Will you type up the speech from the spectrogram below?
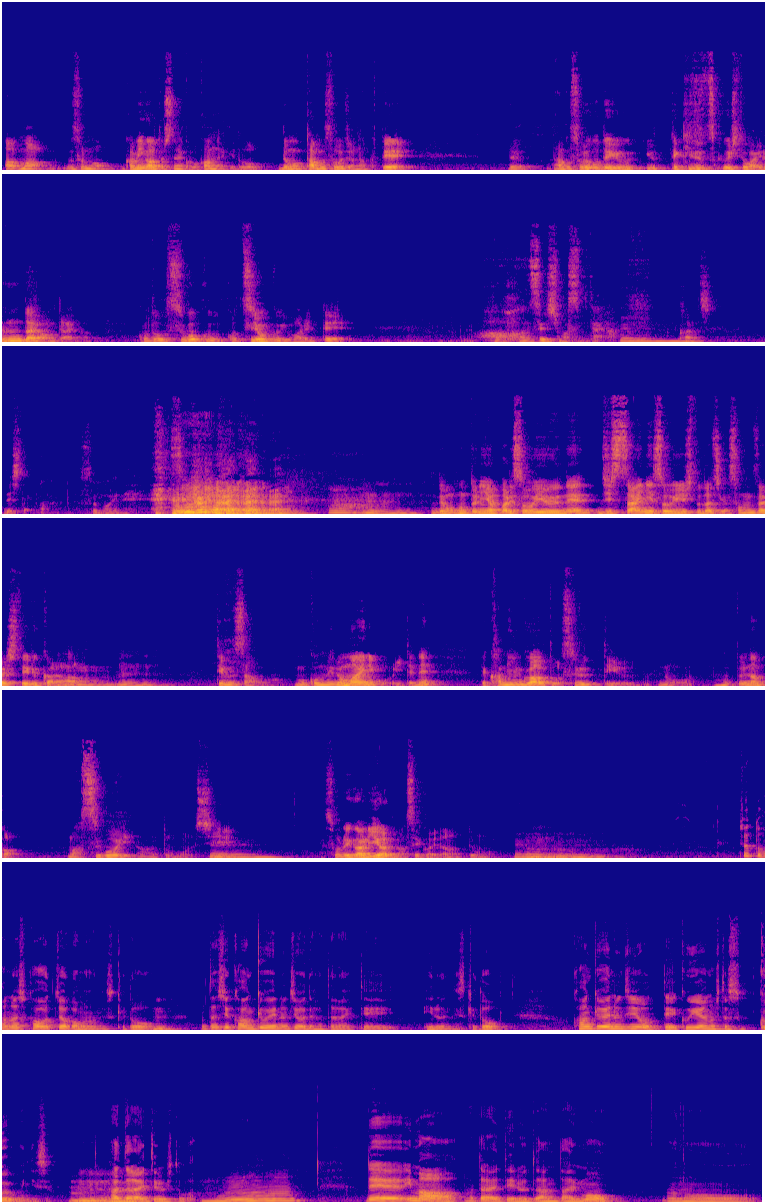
あまあそのカミングアウトしてないか分かんないけどでも多分そうじゃなくてでなんかそういうこと言う言って傷つく人がいるんだよみたいなことをすごくこう強く言われて、はあ、反省しますみたいうん。な感じでした。すごいね。うん、でも本当にやっぱりそういうね実際にそういう人たちが存在してるから、うん。うん。ティムさんはもうこう目の前にこういてねでカミングアウトをするっていうのを本当になんか、まあ、すごいなと思うし、うん。それがリアルな世界だなって思う。うん。うん。ちょっと話変わっちゃうかもなんですけど、うん。私環境 NGO で働いているんですけど環境 NGO ってクイアの人すっごい多いんですよ、うん。働いてる人が。うーん。で今働いている団体もあの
